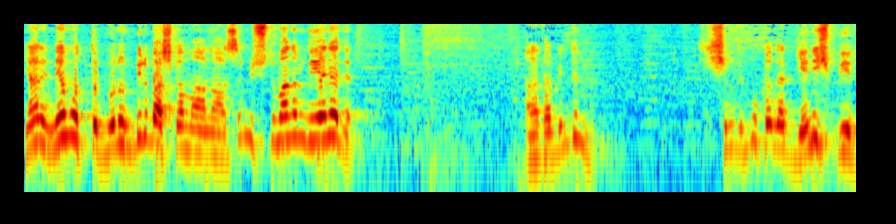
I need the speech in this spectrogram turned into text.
Yani ne mutlu bunun bir başka manası Müslümanım diyenedir. Anlatabildim mi? Şimdi bu kadar geniş bir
